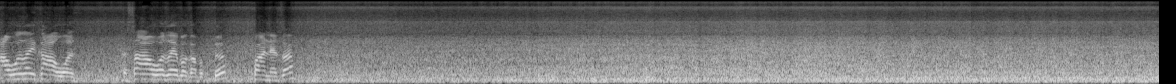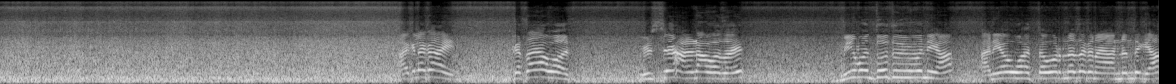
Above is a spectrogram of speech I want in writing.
आवाज आहे का आवाज? कसा आवाज आहे बघा फक्त पाण्याचा. ऐकलं काय? कसा आहे आवाज? विषय हार्ड आवाज आहे. मी म्हणतो तुम्ही म्हण या. आणि या वातावरणाचा का नाही आनंद घ्या.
